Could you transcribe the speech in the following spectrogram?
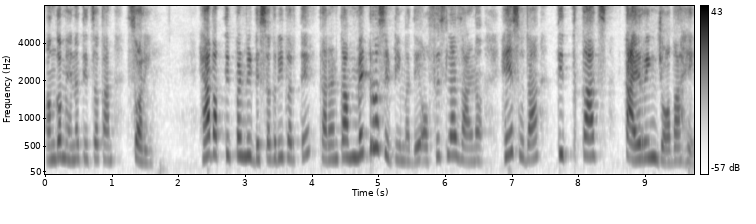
अंग मेहनतीचं काम. सॉरी. ह्या बाबतीत पण मी डिसअग्री करते. कारण का मेट्रो सिटीमध्ये ऑफिसला जाणं हे सुद्धा तितकाच टायरिंग जॉब आहे.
